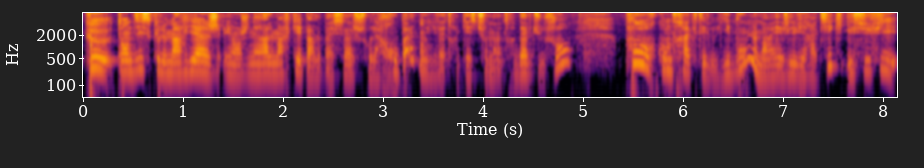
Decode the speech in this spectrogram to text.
que tandis que le mariage est en général marqué par le passage sous la roupa, dont il va être question dans notre date du jour, pour contracter le hiboum, le mariage léviratique, il suffit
